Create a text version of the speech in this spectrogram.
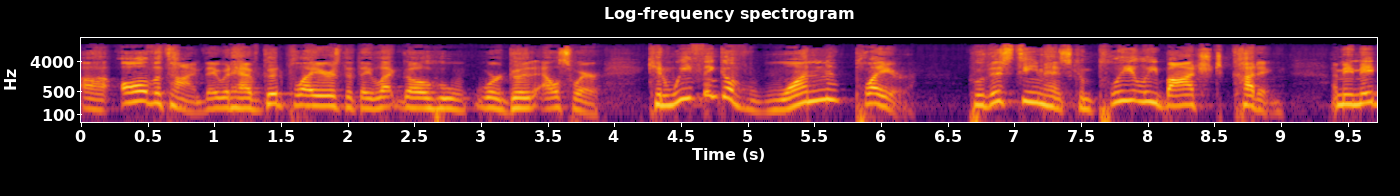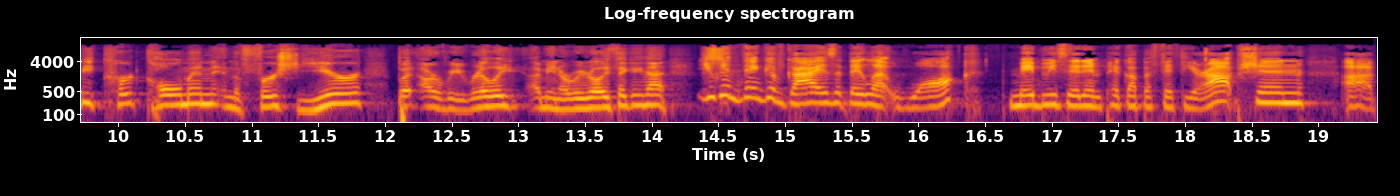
uh, all the time they would have good players that they let go who were good elsewhere can we think of one player who this team has completely botched cutting I mean, maybe Kurt Coleman in the first year, but are we really? I mean, are we really thinking that? You can think of guys that they let walk. Maybe they didn't pick up a fifth year option. Uh,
